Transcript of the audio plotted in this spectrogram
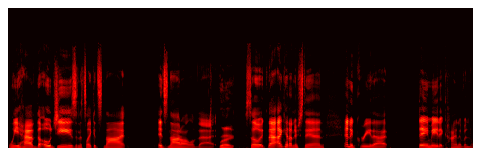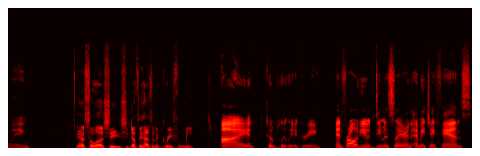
when you have the OGs and it's like it's not it's not all of that. Right. So it- that I can understand and agree that they made it kind of annoying. Yeah, so uh she she definitely has an agree from me. I completely agree. And for all of you Demon Slayer and MHA fans,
